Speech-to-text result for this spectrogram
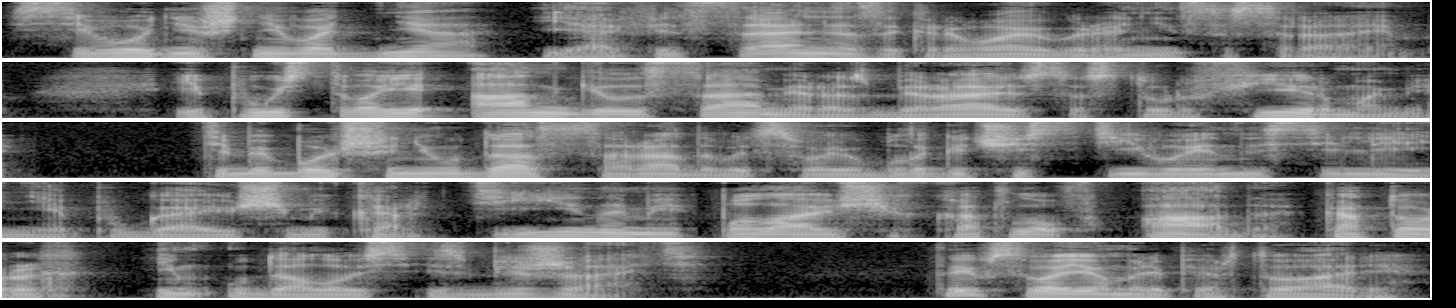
С сегодняшнего дня я официально закрываю границы с раем. И пусть твои ангелы сами разбираются с турфирмами, тебе больше не удастся радовать свое благочестивое население пугающими картинами пылающих котлов ада, которых им удалось избежать. Ты в своем репертуаре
